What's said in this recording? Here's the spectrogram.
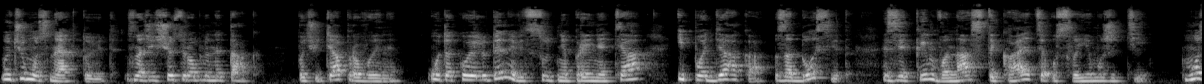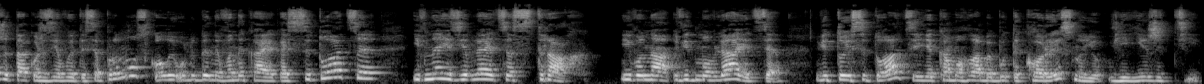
Ну чому ж нехтують? Значить, щось роблю не так. Почуття провини. У такої людини відсутнє прийняття і подяка за досвід, з яким вона стикається у своєму житті. Може також з'явитися пронос, коли у людини виникає якась ситуація, і в неї з'являється страх, і вона відмовляється від тої ситуації, яка могла би бути корисною в її житті.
